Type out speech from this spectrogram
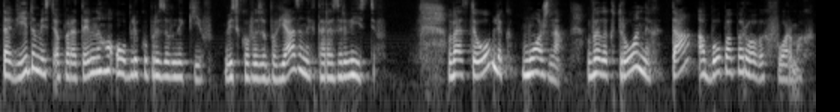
та відомість оперативного обліку призовників, військовозобов'язаних та резервістів. Вести облік можна в електронних та або паперових формах.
